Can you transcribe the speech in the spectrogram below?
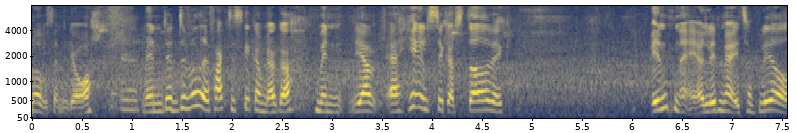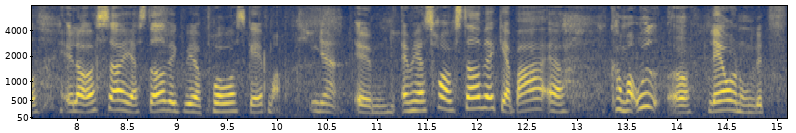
100% gjorde. Ja. Men det, det ved jeg faktisk ikke, om jeg gør. Men jeg er helt sikkert stadigvæk, enten er jeg lidt mere etableret, eller også så er jeg stadigvæk ved at prøve at skabe mig. Ja. Øhm, jeg tror stadigvæk, at jeg bare er, kommer ud og laver nogle lidt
